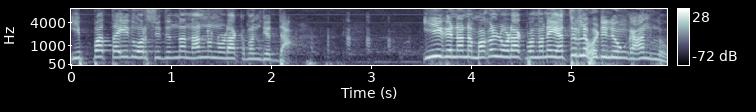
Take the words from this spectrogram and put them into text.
ಇಪ್ಪತ್ತೈದು ವರ್ಷದಿಂದ ನನ್ನ ನೋಡಾಕ ಬಂದಿದ್ದ. ಈಗ ನನ್ನ ಮಗಳು ನೋಡಾಕ ಬಂದಾನೆ ಎತ್ತರಲ್ಲಿ ಹೊಡಿಲಿ ಹಂಗ ಅಂದ್ಲು.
